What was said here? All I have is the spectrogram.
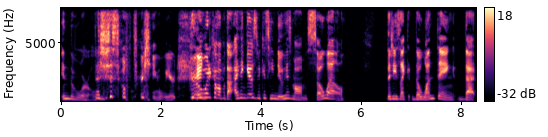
in the world? That's just so freaking weird. Who And- would come up with that? I think it was because he knew his mom so well that he's like the one thing that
